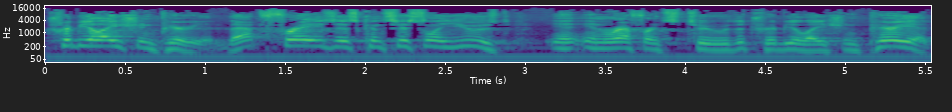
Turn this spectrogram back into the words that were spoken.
tribulation period. That phrase is consistently used in, in, reference to the tribulation period.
